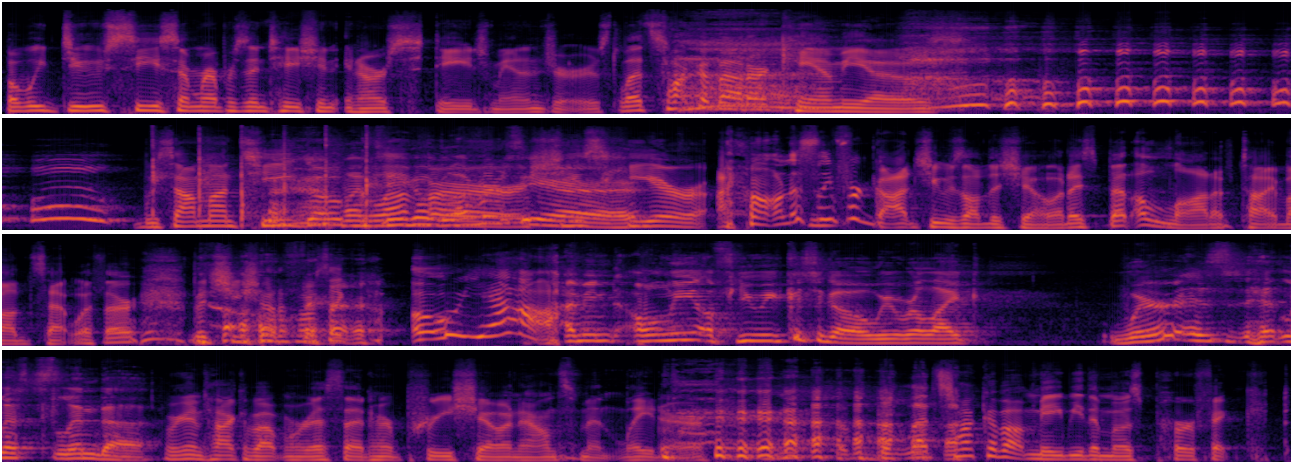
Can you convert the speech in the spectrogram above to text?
But we do see some representation in our stage managers. Let's talk about our cameos. We saw Montego, Montego Glover. Glover's here. She's here. I honestly forgot she was on the show, and I spent a lot of time on set with her. But she oh, showed up. I was like, "Oh yeah." I mean, only a few weeks ago we were like, where is Hit List's Linda? We're going to talk about Marissa and her pre-show announcement later. but let's talk about maybe the most perfect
